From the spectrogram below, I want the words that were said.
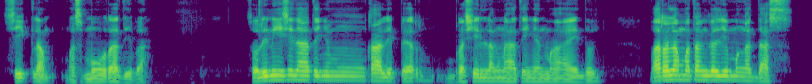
C-clamp, mas mura, 'di ba? So linisin natin yung caliper, brushin lang natin 'yan mga idol. Para lang matanggal yung mga dust.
